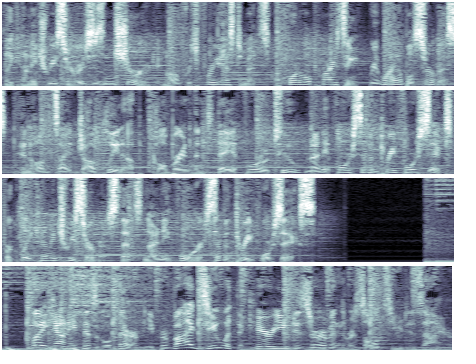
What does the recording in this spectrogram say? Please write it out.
Clay County Tree Service is insured and offers free estimates, affordable pricing, reliable service, and on site job cleanup. Call Brandon today at 402 984 7346 for Clay County Tree Service. That's 984 7346. Clay County Physical Therapy provides you with the care you deserve and the results you desire.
